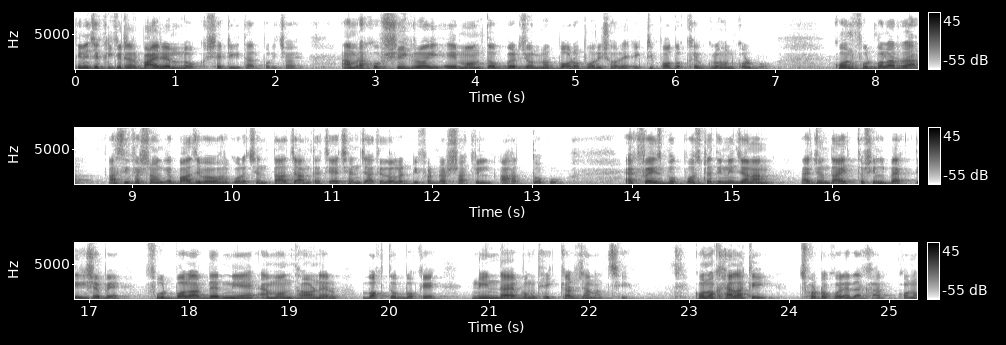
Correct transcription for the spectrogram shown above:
তিনি যে ক্রিকেটের বাইরের লোক সেটিই তার পরিচয়। আমরা খুব শীঘ্রই এই মন্তব্যের জন্য বড় পরিসরে একটি পদক্ষেপ গ্রহণ করব। কোন ফুটবলাররা আসিফের সঙ্গে বাজে ব্যবহার করেছেন তা জানতে চেয়েছেন জাতীয় দলের ডিফেন্ডার শাকিল আহাত তপু। এক ফেসবুক পোস্টে তিনি জানান একজন দায়িত্বশীল ব্যক্তি হিসেবে ফুটবলারদের নিয়ে এমন ধরনের বক্তব্যকে নিন্দা এবং ধিক্কার জানাচ্ছি। কোনো খেলাকেই ছোট করে দেখার কোনো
